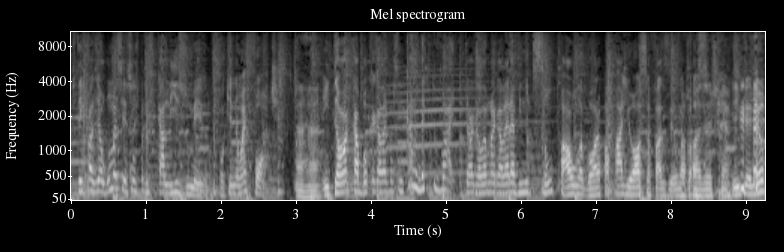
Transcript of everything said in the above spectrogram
tu tem que fazer algumas sessões pra ele ficar liso mesmo, porque não é forte. Aham. Então acabou que a galera falou assim, cara, onde é que tu vai? Tem uma galera, uma galera vindo de São Paulo agora pra Palhoça fazer o Pra negócio. fazer tempos. Entendeu?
